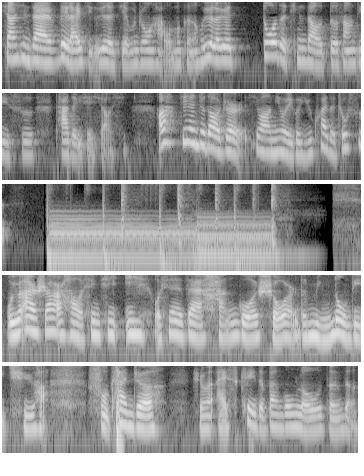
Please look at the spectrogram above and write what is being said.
相信在未来几个月的节目中哈，我们可能会越来越多的听到德桑蒂斯他的一些消息。好了，今天就到这儿，希望你有一个愉快的周四。五月二十二号星期一，我现在在韩国首尔的明洞地区，哈，俯瞰着什么 SK 的办公楼等等，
